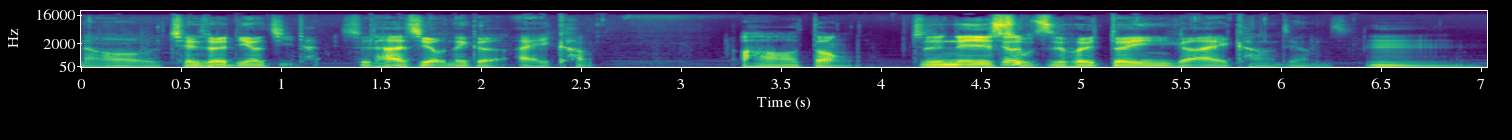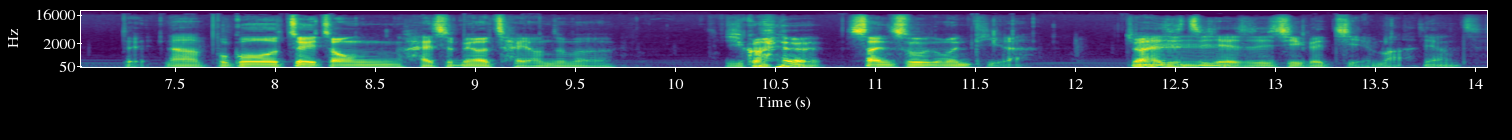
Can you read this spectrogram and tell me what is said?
然后潜水艇有几台，所以它是有那个 icon，哦，懂，就是那些数字会对应一个 icon 这样子。嗯，对，那不过最终还是没有采用这么奇怪的 算术的问题啦，就还是直接是几个解码这样子。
